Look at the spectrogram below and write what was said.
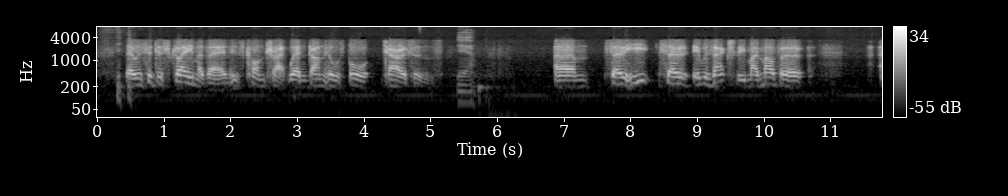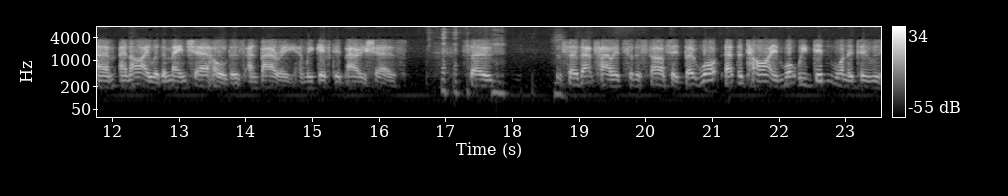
there was a disclaimer there in his contract when Dunhills bought Charatan's. Yeah. Um, so he, so it was actually my mother um, and I were the main shareholders, and Barry, and we gifted Barry shares. So, so that's how it sort of started. But what at the time, what we didn't want to do was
